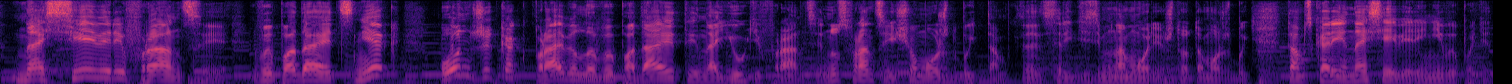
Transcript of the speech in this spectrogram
на севере Франции выпадает снег, он же, как правило, выпадает и на юге Франции. Ну, с Франции еще может быть там, э, Средиземноморье что-то может быть. Там скорее на севере не выпадет.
